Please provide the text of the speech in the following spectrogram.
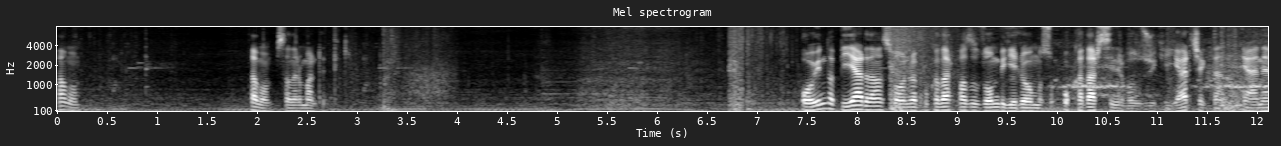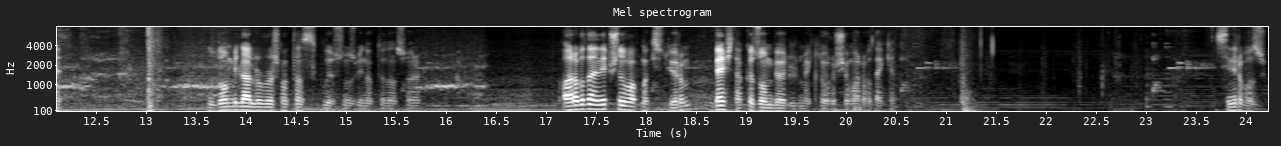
Tamam. Tamam sanırım hallettik. Oyunda bir yerden sonra bu kadar fazla zombi geliyor olması o kadar sinir bozucu ki gerçekten yani zombilerle uğraşmaktan sıkılıyorsunuz bir noktadan sonra. Arabadan inip şuna bakmak istiyorum. 5 dakika zombi öldürmekle uğraşıyorum arabadayken. Sinir bozucu.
